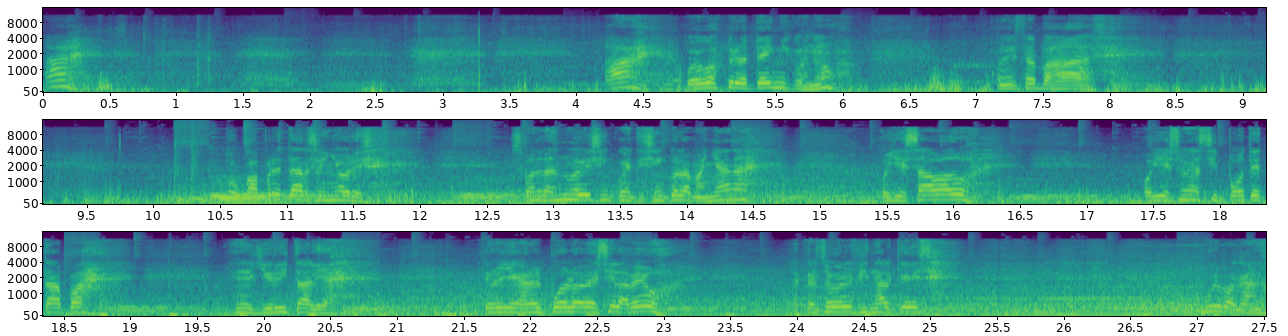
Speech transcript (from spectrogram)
Ah. Ah, juegos pirotécnicos, ¿no? Con estas bajadas. Tocó apretar, señores. Son las 9.55 de la mañana. Hoy es sábado. Hoy es una cipote etapa en el Giro Italia. Quiero llegar al pueblo a ver si la veo. Alcanzo a ver el final que es muy bacano.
